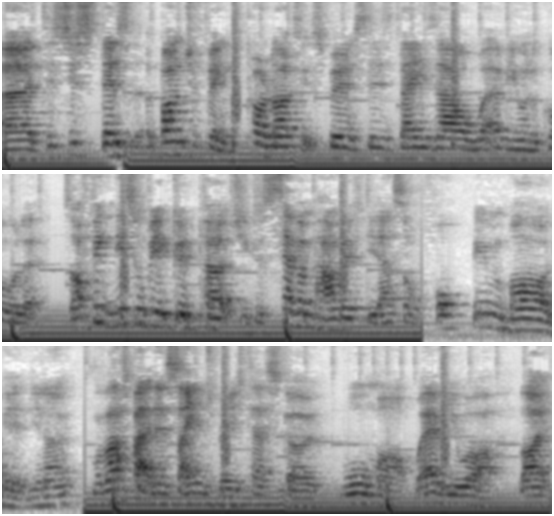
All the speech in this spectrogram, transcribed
Uh, there's just there's a bunch of things, products, experiences, days out, whatever you want to call it. So I think this will be a good purchase because seven pound fifty. That's a fucking bargain, you know. Well, that's better than Sainsbury's, Tesco, Walmart, wherever you are. Like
